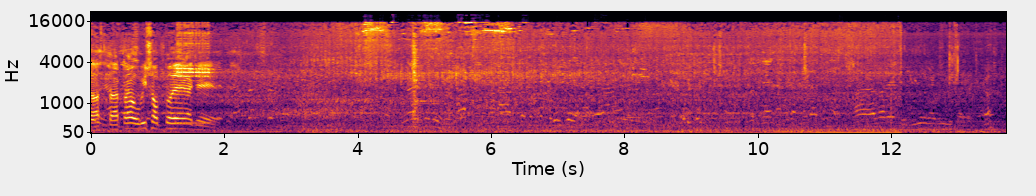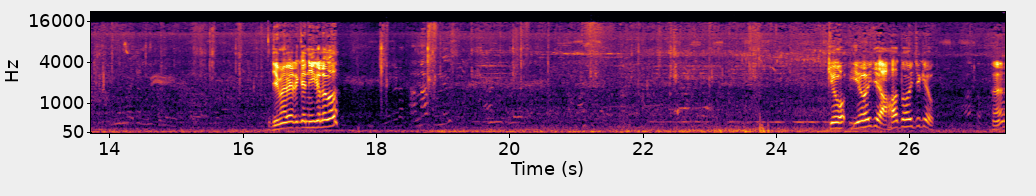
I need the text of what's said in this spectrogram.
রাস্তাটা অভিশপ্ত হয়ে গেছে। জিমা গাড়িকে নিয়ে গেল গো। কেউ ইয়ে হয়েছে? আহত হয়েছে কেউ? হ্যাঁ?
